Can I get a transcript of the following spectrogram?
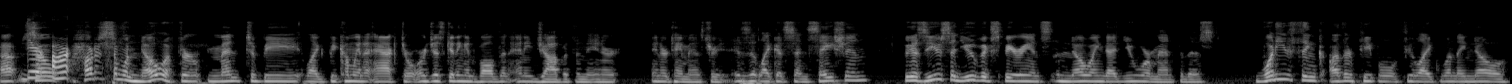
Uh, There so, are- how does someone know if they're meant to be like becoming an actor or just getting involved in any job within the inter- entertainment industry? Is it like a sensation? Because you said you've experienced knowing that you were meant for this. What do you think other people feel like when they know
